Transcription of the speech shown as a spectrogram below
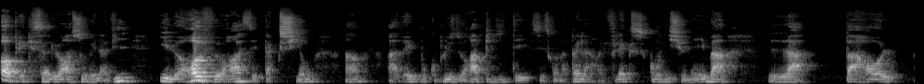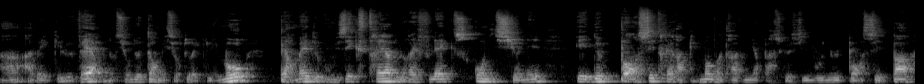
hop, et que ça lui aura sauvé la vie, il refera cette action hein, avec beaucoup plus de rapidité. C'est ce qu'on appelle un réflexe conditionné. Et eh ben, la parole, hein, avec le verbe, notion de temps, mais surtout avec les mots, permet de vous extraire du réflexe conditionné et de penser très rapidement votre avenir. Parce que si vous ne le pensez pas,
